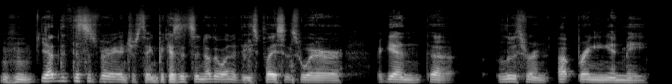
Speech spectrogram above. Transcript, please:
Mm-hmm. Yeah, this is very interesting because it's another one of these places where, again, the Lutheran upbringing in me,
